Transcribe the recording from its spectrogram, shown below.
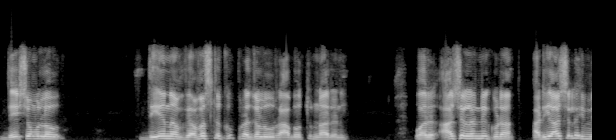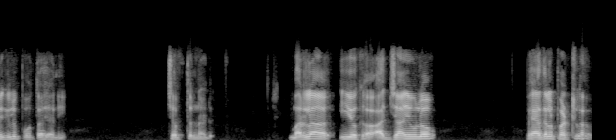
దేశంలో దీన వ్యవస్థకు ప్రజలు రాబోతున్నారని వారి ఆశలన్నీ కూడా అడియాశలై మిగిలిపోతాయని చెప్తున్నాడు. మరలా ఈ యొక్క అధ్యాయంలో పేదల పట్ల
